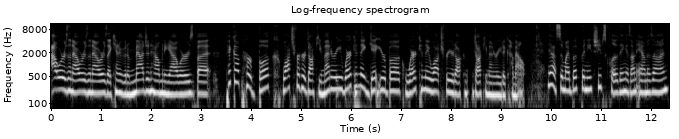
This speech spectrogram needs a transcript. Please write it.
hours and hours and hours. I can't even imagine how many hours, but pick up her book, watch for her documentary. Where can they get your book? Where can they watch for your doc- documentary to come out? Yeah, so my book, Beneath Sheep's Clothing, is on Amazon.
